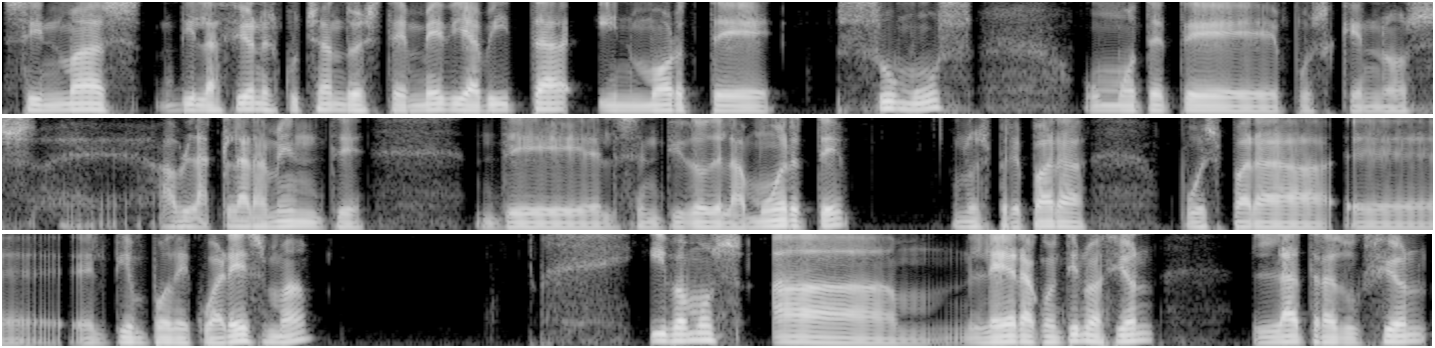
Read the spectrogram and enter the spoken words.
sin más dilación, escuchando este Media Vita in Morte Sumus, un motete pues que nos eh, habla claramente del sentido de la muerte, nos prepara pues para eh, el tiempo de Cuaresma y vamos a leer a continuación la traducción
